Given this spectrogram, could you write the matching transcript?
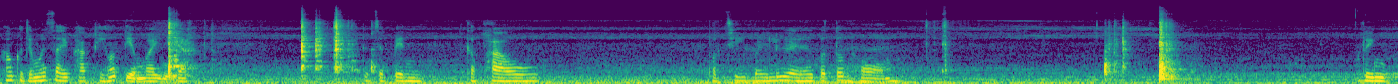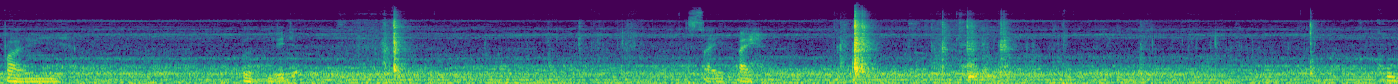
เขาก็จะมาใส่ผักที่เขาเตรียมไว้นี่จ้ะ จะเป็นกะเพราผักชีใบเลื่อยแล้วก็ต้นหอมริงไฟเปิดเลยจ้ะใส่ไปคุณ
